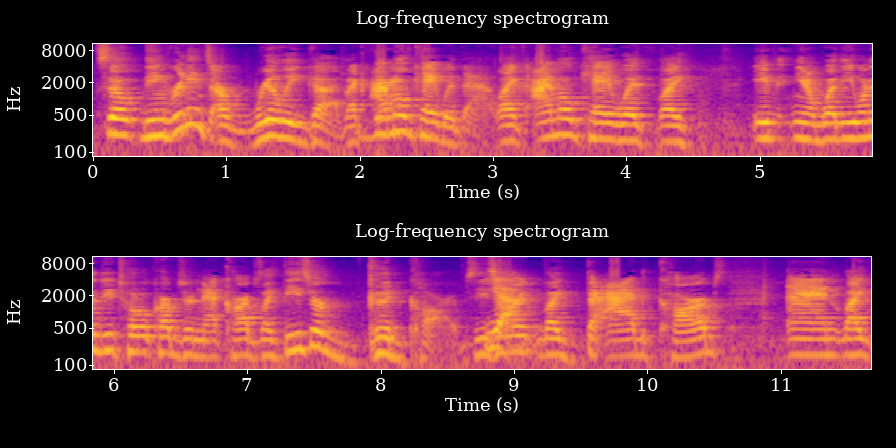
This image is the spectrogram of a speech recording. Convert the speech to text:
So the ingredients are really good. Like I'm okay with that. Like I'm okay with like even you know whether you want to do total carbs or net carbs. Like these are good carbs. These Yeah. aren't like bad carbs. And like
